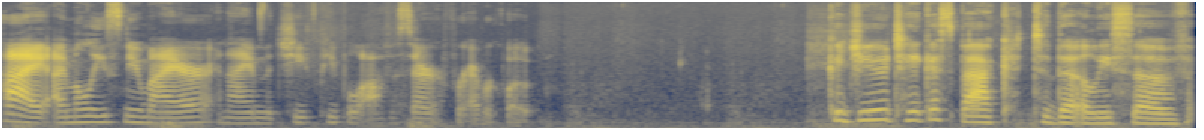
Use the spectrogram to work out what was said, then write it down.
Hi, I'm Elyse Neumeier, and I am the Chief People Officer for EverQuote. Could you take us back to the Elyse of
